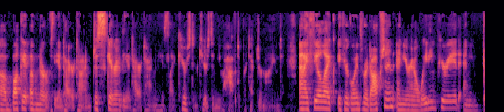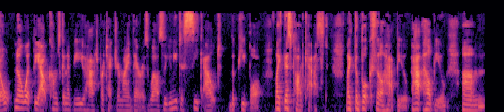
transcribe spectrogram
a bucket of nerves the entire time, just scared the entire time. And he's like, Kerstin, Kerstin, you have to protect your mind. And I feel like if you're going through adoption and you're in a waiting period and you don't know what the outcome's going to be, you have to protect your mind there as well. So you need to seek out the people like this podcast, like the books that'll help you. Help you. Um,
